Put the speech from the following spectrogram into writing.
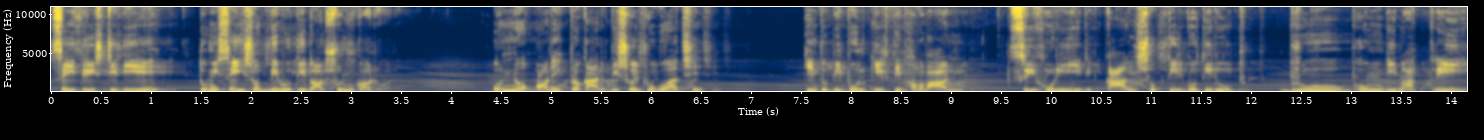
সেই দৃষ্টি দিয়ে তুমি সেই সব বিভূতি দর্শন করো। অন্য অনেক প্রকার বিষয়ভোগও আছে। কিন্তু বিপুল কীর্তি ভগবান শ্রী হরির কাল শক্তির গতিরূপ ভ্রু ভঙ্গি মাত্রেই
